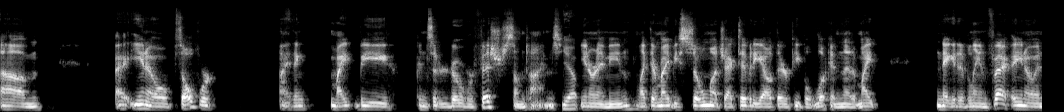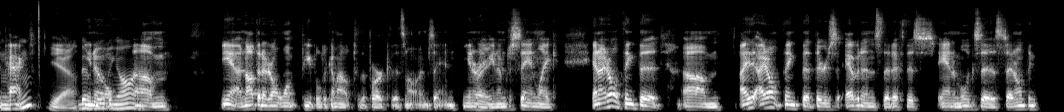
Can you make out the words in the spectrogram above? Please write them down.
um I, you know salt fork. i think might be considered overfished sometimes Yep. you know what i mean like there might be so much activity out there people looking that it might negatively infect you know impact yeah. Been you know moving on. um yeah not that i don't want people to come out to the park that's not what i'm saying you know what i mean i'm just saying like and i don't think that um I, I don't think that there's evidence that if this animal exists, I don't think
